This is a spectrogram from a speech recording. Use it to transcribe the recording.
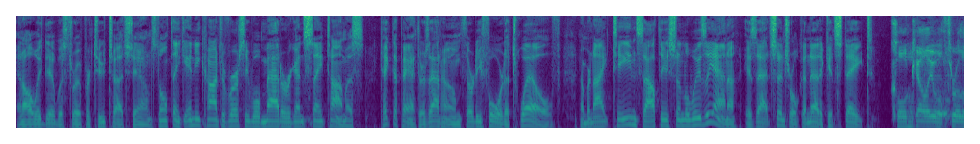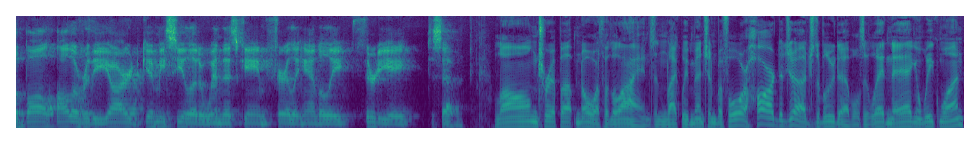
and all we did was throw for two touchdowns. Don't think any controversy will matter against St. Thomas. Take the Panthers at home, 34 to 12. Number 19, Southeastern Louisiana is at Central Connecticut State. Cole Kelly will throw the ball all over the yard. Give me Sela to win this game fairly handily, 38 to 7. Long trip up north for the Lions. And like we mentioned before, hard to judge the Blue Devils. It led an egg in week one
